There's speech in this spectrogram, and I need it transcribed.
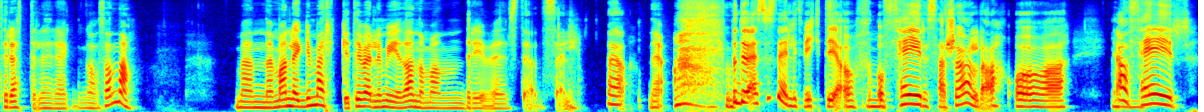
tilrettelegge og sånn, da. Men man legger merke til veldig mye da når man driver sted selv. Ja. Ja. Men du, jeg syns det er litt viktig å, Mm. å feire seg sjøl, da. Og ja, Mm. feire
